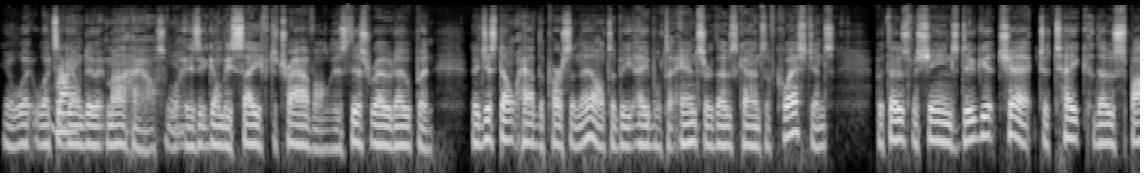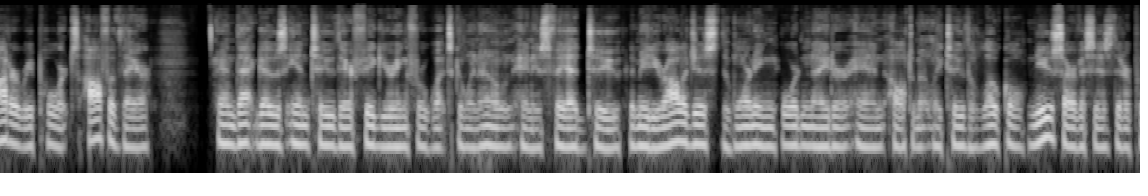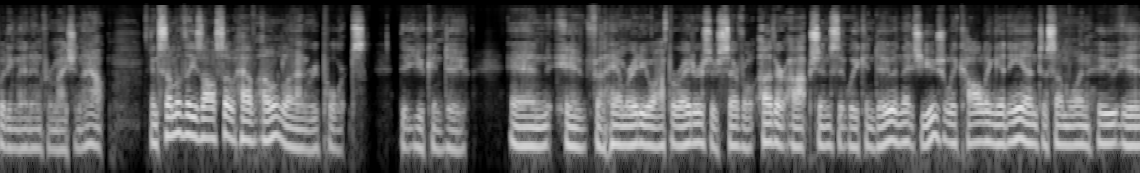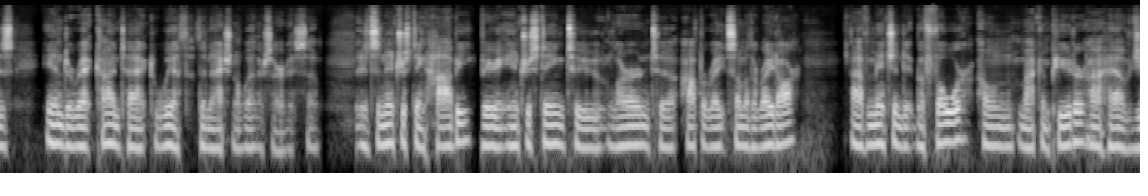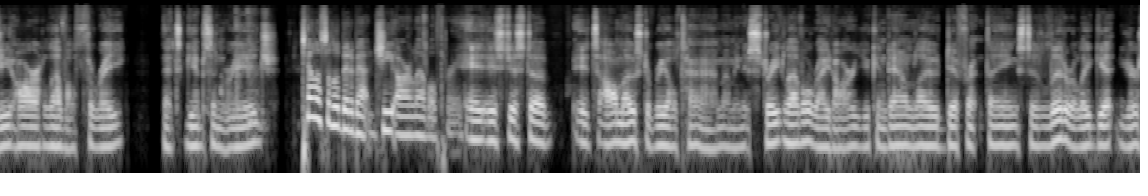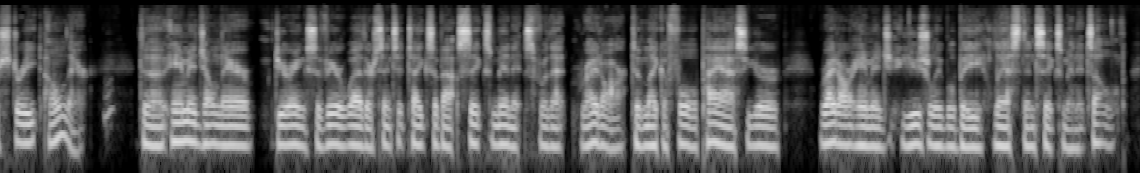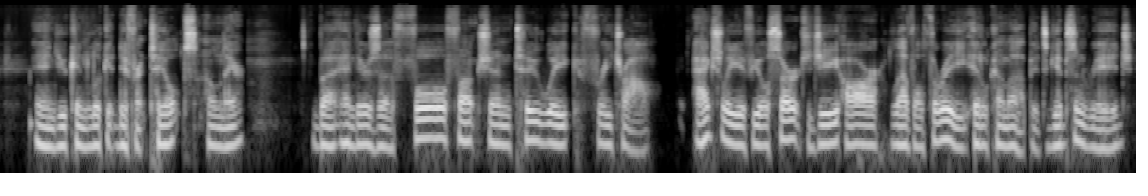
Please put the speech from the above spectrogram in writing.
You know, what, what's right. it going to do at my house? Yeah. Is it going to be safe to travel? Is this road open? They just don't have the personnel to be able to answer those kinds of questions. But those machines do get checked to take those spotter reports off of there. And that goes into their figuring for what's going on and is fed to the meteorologist, the warning coordinator, and ultimately to the local news services that are putting that information out. And some of these also have online reports that you can do. And for the ham radio operators, there's several other options that we can do, and that's usually calling it in to someone who is in direct contact with the National Weather Service. So it's an interesting hobby, very interesting to learn to operate some of the radar. I've mentioned it before on my computer. I have GR level three that's Gibson Ridge. Tell us a little bit about GR Level 3. It's just a it's almost a real time. I mean, it's street level radar. You can download different things to literally get your street on there. Hmm. The image on there during severe weather, since it takes about six minutes for that radar to make a full pass, your radar image usually will be less than six minutes old. And you can look at different tilts on there but and there's a full function two week free trial. Actually, if you'll search GR level three, it'll come up. It's Gibson Ridge,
